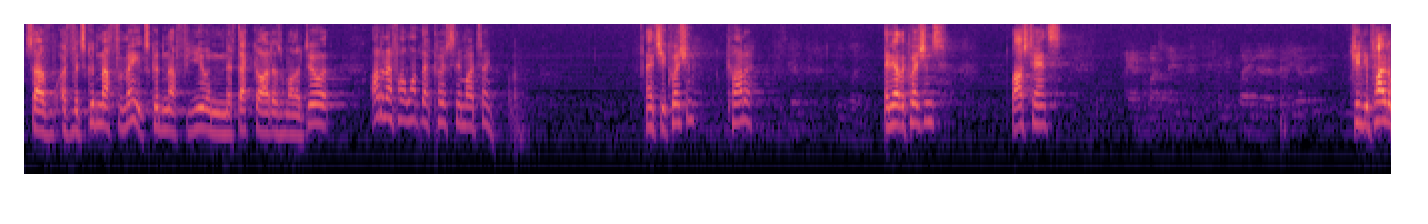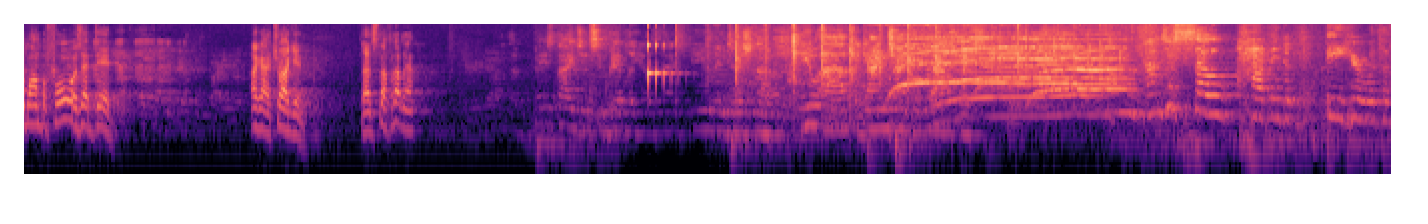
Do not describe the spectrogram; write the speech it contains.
So if, if it's good enough for me, it's good enough for you. And if that guy doesn't want to do it, I don't know if I want that person in my team. Answer your question? Kind of? Any other questions? Last chance? Can you play the one before, or is that dead? Okay, try again. Don't stuff it up now. The Best agents in Beverly Hills, you, Lynn Deschner. You are a game changer for our I'm just so happy to be here with a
